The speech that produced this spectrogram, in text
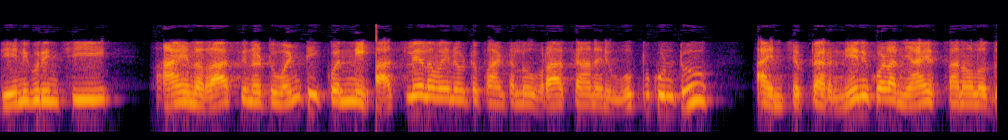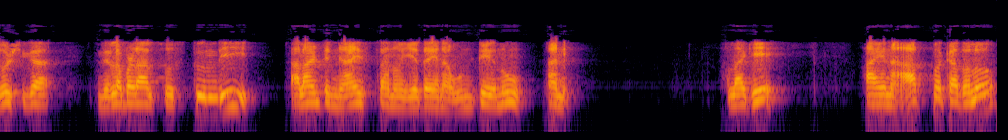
దేని గురించి? ఆయన రాసినటువంటి కొన్ని అశ్లీలమైనటువంటి పాటలు వ్రాశానని ఒప్పుకుంటూ ఆయన చెప్పారు. నేను కూడా న్యాయస్థానంలో దోషిగా నిలబడాల్సి వస్తుంది. అలాంటి న్యాయస్థానం ఏదైనా ఉంటేను అని. అలాగే ఆయన ఆత్మకథలో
